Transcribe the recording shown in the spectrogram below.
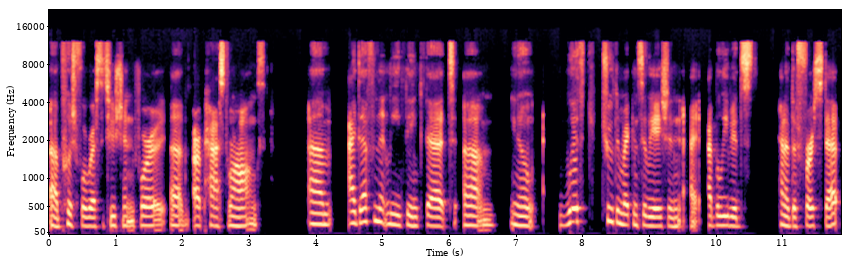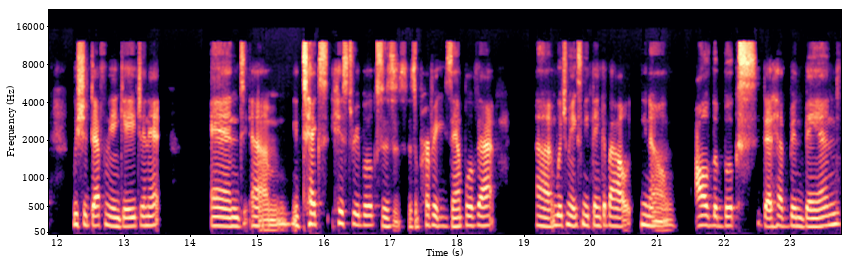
uh, push for restitution for uh, our past wrongs. Um, I definitely think that um, you know with truth and reconciliation, I, I believe it's kind of the first step. We should definitely engage in it and um, text history books is, is a perfect example of that, uh, which makes me think about, you know, all the books that have been banned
